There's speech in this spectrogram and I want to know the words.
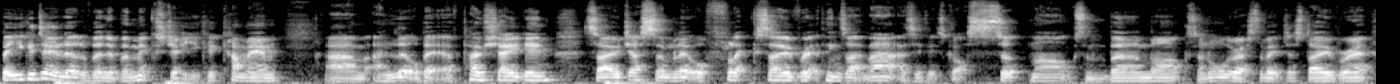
But you could do a little bit of a mixture. You could come in um, a little bit of post shading, so just some little flicks over it, things like that, as if it's got soot marks and burn marks and all the rest of it just over it.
